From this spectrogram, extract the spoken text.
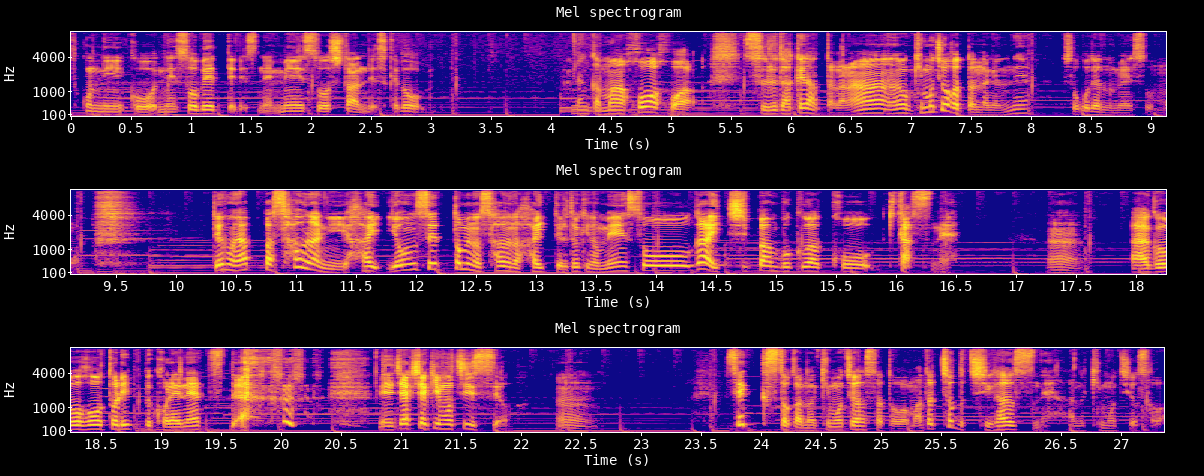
そこにこう寝そべってですね瞑想したんですけどなんかまあほわほわするだけだったかな。気持ちよかったんだけどね。そこでの瞑想も。でもやっぱサウナに入4セット目のサウナ入ってる時の瞑想が一番僕はこう来たっすね。うん。あ合法トリップこれねっつって。めちゃくちゃ気持ちいいっすよ。うん。セックスとかの気持ちよさとはまたちょっと違うっすね。あの気持ちよさは。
